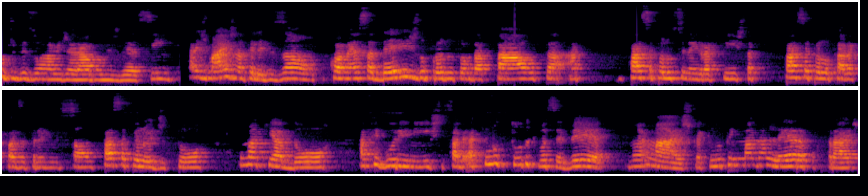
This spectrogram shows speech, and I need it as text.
audiovisual em geral, vamos dizer assim, mas mais na televisão, começa desde o produtor da pauta, a, passa pelo cinegrafista, passa pelo cara que faz a transmissão, passa pelo editor. o maquiador, a figurinista, sabe? Aquilo tudo que você vê não é mágica, aquilo tem uma galera por trás.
